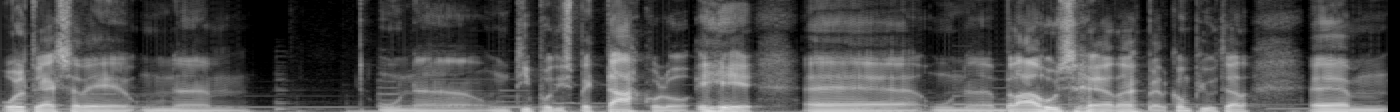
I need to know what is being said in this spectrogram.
oltre a essere un un, un, tipo di spettacolo e eh, un browser per computer, ehm,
